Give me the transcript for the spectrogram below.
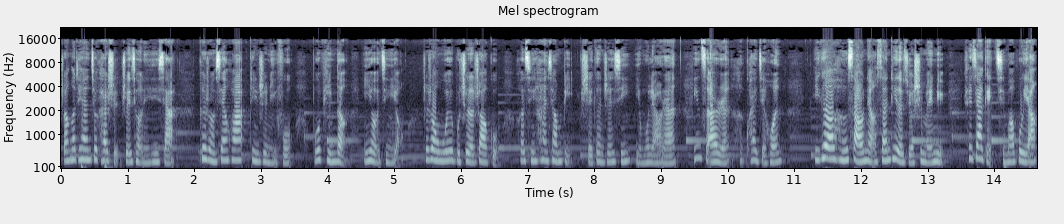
转个天就开始追求林青霞，各种鲜花、定制礼服，补品等，应有尽有。这种无微不至的照顾和秦汉相比，谁更真心一目了然。因此，二人很快结婚。一个横扫两三地的绝世美女，却嫁给其貌不扬、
